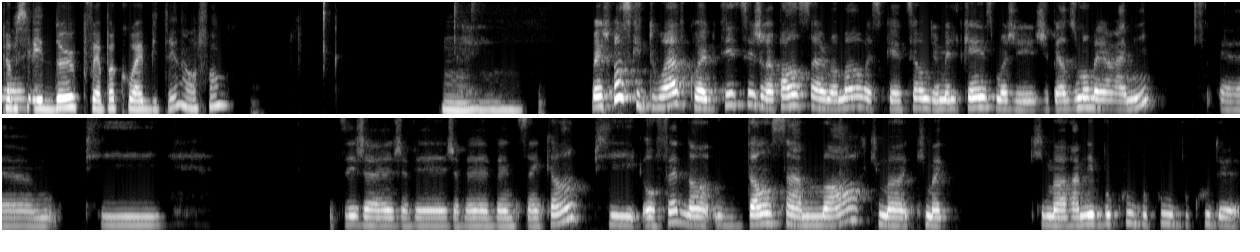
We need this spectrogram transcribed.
Comme si les deux ne pouvaient pas cohabiter, dans le fond. Hmm. Mais je pense qu'ils doivent cohabiter. Tu sais, je repense à un moment où est-ce que, tu sais, en 2015, moi, j'ai perdu mon meilleur ami. Euh, puis, tu sais, j'avais, j'avais 25 ans. Puis, au fait, dans, dans sa mort, qui m'a, qui m'a, qui m'a ramené beaucoup, beaucoup, beaucoup de,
